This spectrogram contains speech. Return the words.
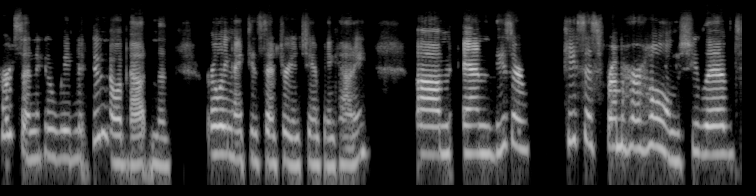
person who we do know about in the early 19th century in Champaign County. Um, and these are pieces from her home. She lived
